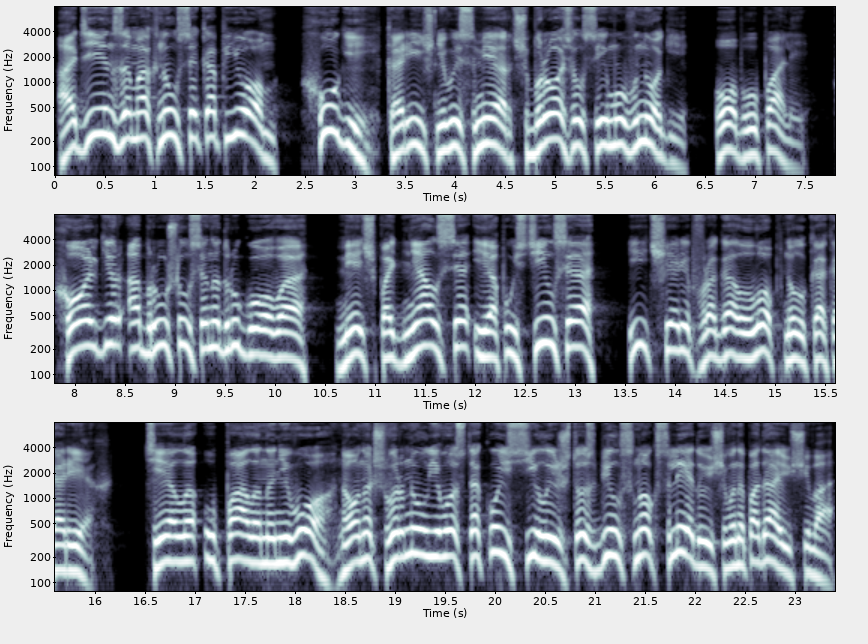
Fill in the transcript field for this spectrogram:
Один замахнулся копьем. Хуги, коричневый смерч, бросился ему в ноги. Оба упали. Хольгер обрушился на другого. Меч поднялся и опустился, и череп врага лопнул, как орех. Тело упало на него, но он отшвырнул его с такой силой, что сбил с ног следующего нападающего.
